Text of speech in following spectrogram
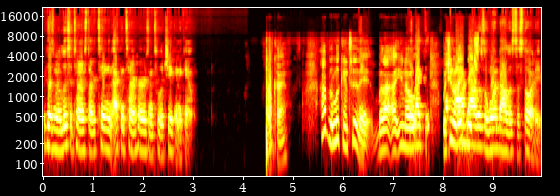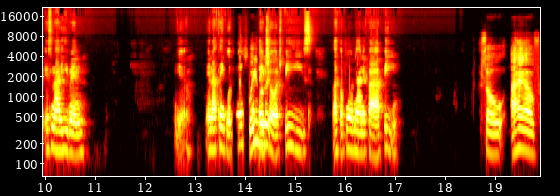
because when Alyssa turns 13, I can turn hers into a checking account. Okay. I have to look into that, yeah. but I, you know, like but you know, five dollars or one dollars to start it. It's not even, yeah. And I think with cash, well, they, they charge fees like a four ninety five fee. So I have,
